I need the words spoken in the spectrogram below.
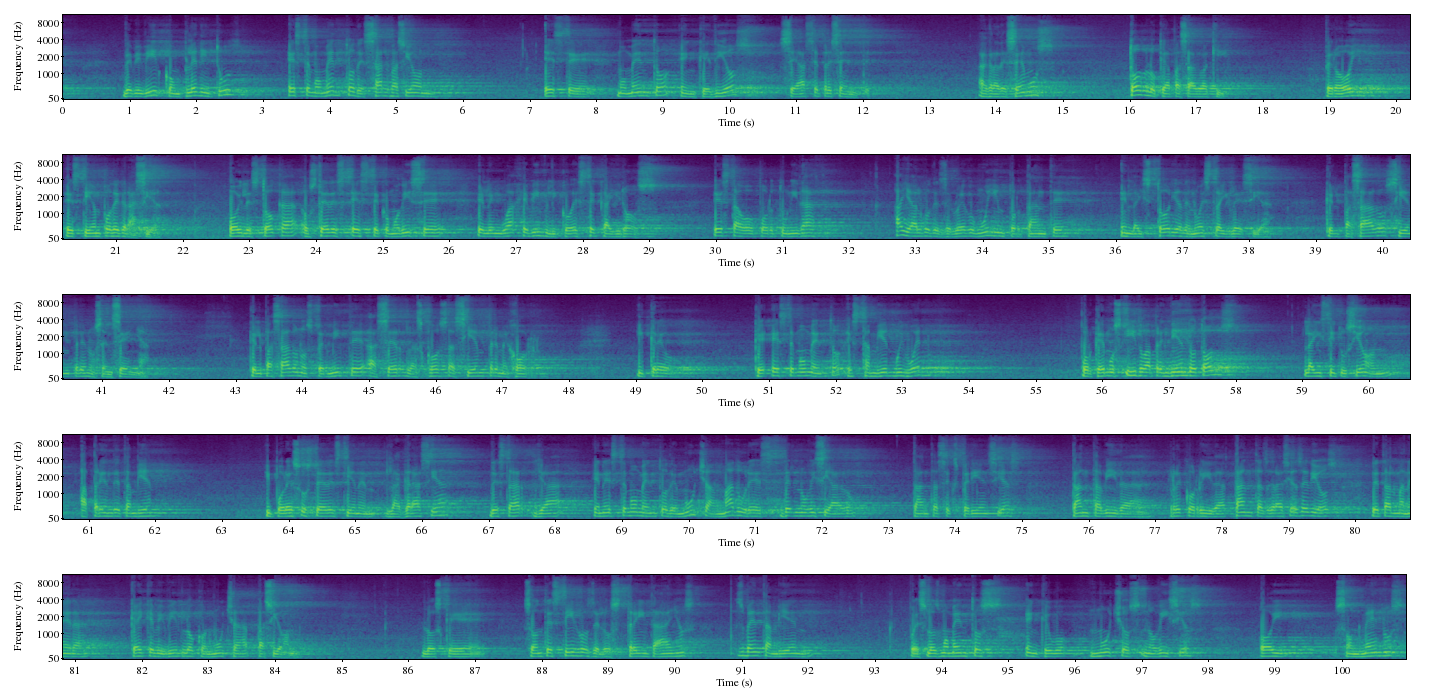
de vivir con plenitud este momento de salvación, este momento en que Dios se hace presente. Agradecemos todo lo que ha pasado aquí, pero hoy es tiempo de gracia. Hoy les toca a ustedes este, como dice el lenguaje bíblico, este kairos, esta oportunidad. Hay algo desde luego muy importante en la historia de nuestra iglesia que el pasado siempre nos enseña, que el pasado nos permite hacer las cosas siempre mejor. Y creo que este momento es también muy bueno, porque hemos ido aprendiendo todos, la institución aprende también y por eso ustedes tienen la gracia de estar ya en este momento de mucha madurez del noviciado, tantas experiencias, tanta vida recorrida, tantas gracias de Dios, de tal manera que hay que vivirlo con mucha pasión. Los que son testigos de los 30 años, pues ven también pues los momentos en que hubo muchos novicios, hoy son menos,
